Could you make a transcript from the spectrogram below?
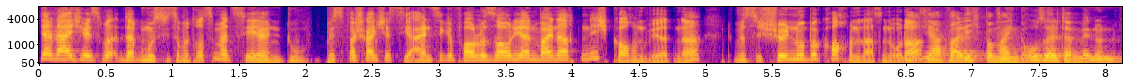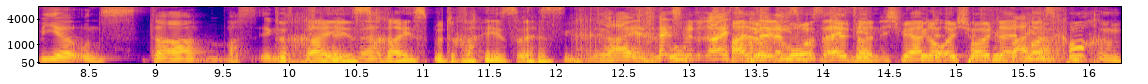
Ja, nein, ich jetzt mal, da muss ich jetzt aber trotzdem erzählen. Du bist wahrscheinlich jetzt die einzige faule Sau, die an Weihnachten nicht kochen wird, ne? Du wirst dich schön nur bekochen lassen, oder? Ja, weil ich bei meinen Großeltern bin und wir uns da was irgendwas Reis. Reis mit Reis essen. Reis. Reis uh, mit Reis. Hallo Alter, Großeltern, ich werde Bitte- euch heute etwas kochen.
